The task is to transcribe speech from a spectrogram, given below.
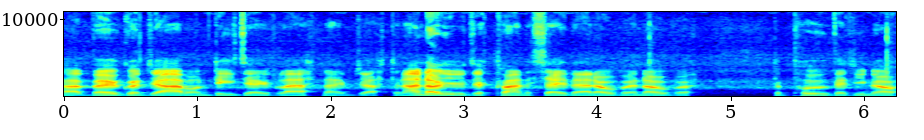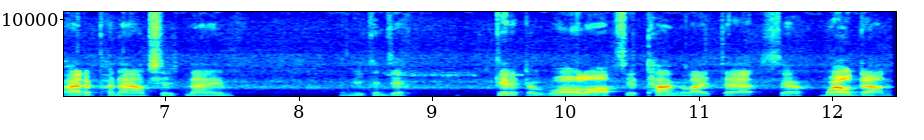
Uh, very good job on DJ's last name, Justin. I know you were just trying to say that over and over to prove that you know how to pronounce his name, and you can just get it to roll off your tongue like that. So, well done.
